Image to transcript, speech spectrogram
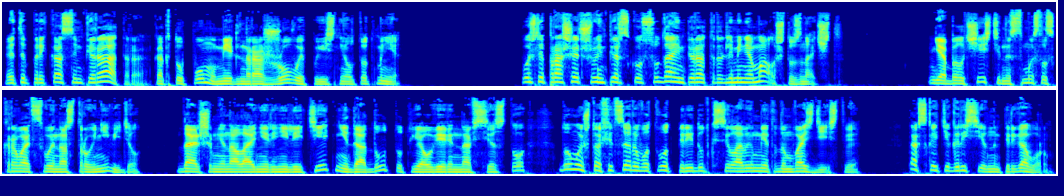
Это приказ императора, как тупому, медленно разжевывая, пояснил тот мне. После прошедшего имперского суда император для меня мало что значит. Я был честен и смысла скрывать свой настрой не видел. Дальше мне на лайнере не лететь, не дадут, тут я уверен на все сто. Думаю, что офицеры вот-вот перейдут к силовым методам воздействия. Так сказать, агрессивным переговорам.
